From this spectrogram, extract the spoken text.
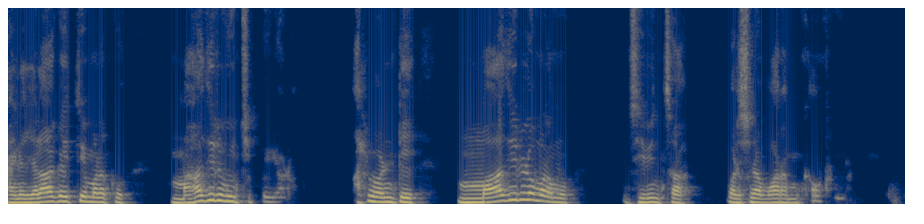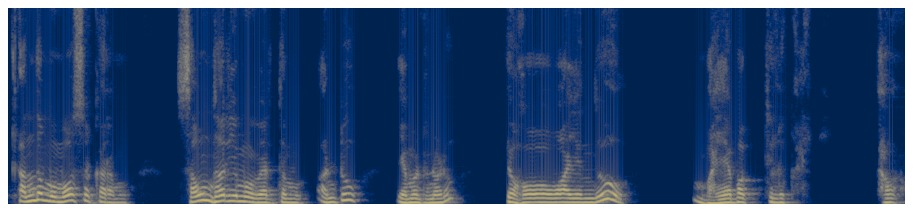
ఆయన ఎలాగైతే మనకు మాదిరి ఉంచిపోయాడో అటువంటి మాదిరిలో మనము జీవించవలసిన వారం కావుతున్నాం అందము మోసకరము సౌందర్యము వ్యర్థము అంటూ ఏమంటున్నాడు? యహోవాయందు భయభక్తులు కలిగి. అవును.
